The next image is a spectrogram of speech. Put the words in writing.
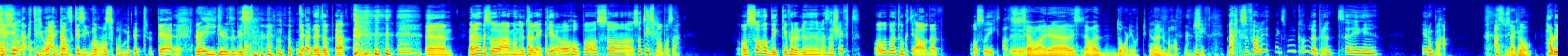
Også, Jeg tror jeg er ganske sikker på at det var sommer. Jeg tror ikke jeg, jeg, tror jeg gikk rundt i disse Nettopp. Ja. Um, Men så er man ute og leker og holder på, og så, og så tisser man på seg. Og så hadde ikke foreldrene dine med seg skift, og da bare tok de av den. Og så gikk ja, det Det syns jeg, var, eh, det synes jeg var dårlig gjort. Kunne heller bare hatt skift. Men det er ikke så farlig. Det er ikke så farlig. Du kan løpe rundt i, i rumpa. Jeg syns jeg ikke noe om. Har du,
